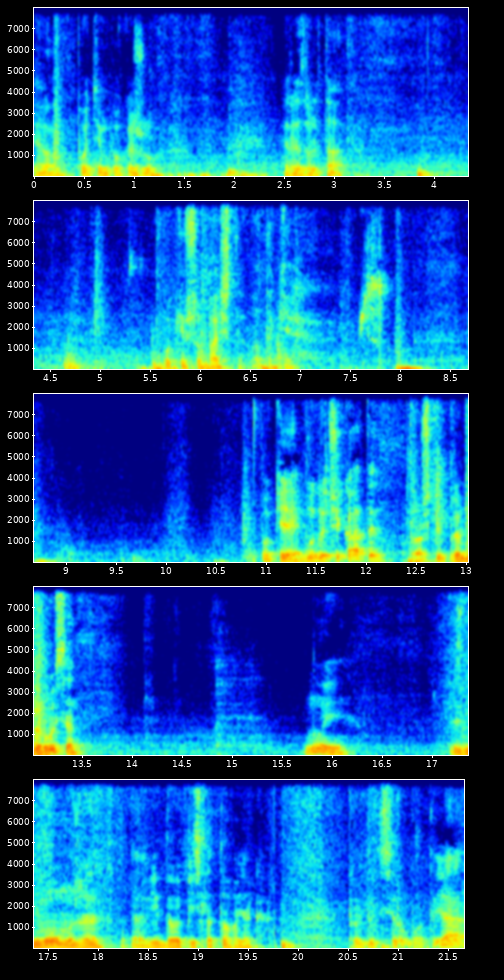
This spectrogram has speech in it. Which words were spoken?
я вам потім покажу результат. Поки що бачите, отаке. Поки я їх буду чекати, трошки приберуся. Ну і зніму може е, відео після того, як пройдуть ці роботи. Я,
